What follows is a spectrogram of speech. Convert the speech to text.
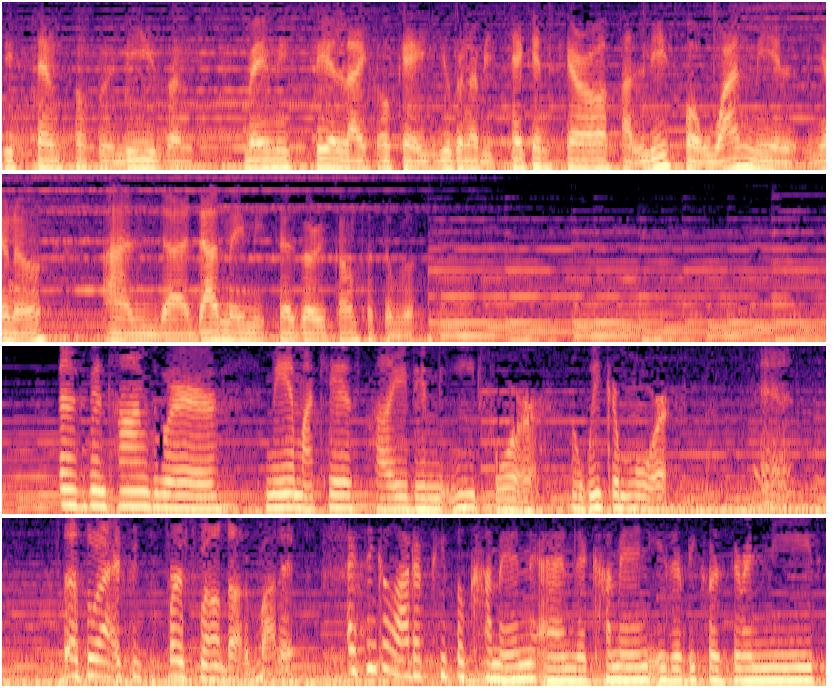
this sense of relief and made me feel like, okay, you're going to be taken care of at least for one meal, you know, and uh, that made me feel very comfortable. There's been times where me and my kids probably didn't eat for a week or more. And that's when I actually first found out about it. I think a lot of people come in and they come in either because they're in need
